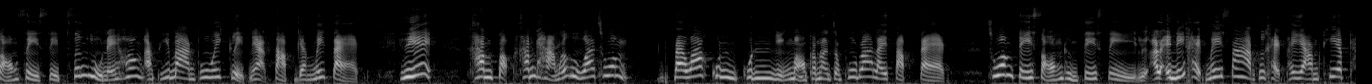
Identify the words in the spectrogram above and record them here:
สองสี่สิบซึ่งอยู่ในห้องอภิบาลผู้วิกฤตเนี่ยตับยังไม่แตก ทีนี้คำตอบคำถามก็คือว่าช่วง แปลว่าคุณคุณหญิงหมอกำลังจะพูดว่าอะไรตับแตก ช่วงตีสองถึงตีสี่หรืออะไรอันนี้แขกไม่ทราบคือแขกพยายามเทียบไท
